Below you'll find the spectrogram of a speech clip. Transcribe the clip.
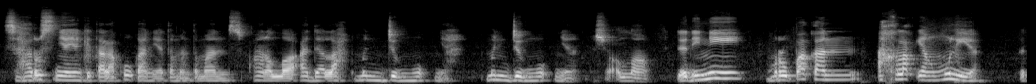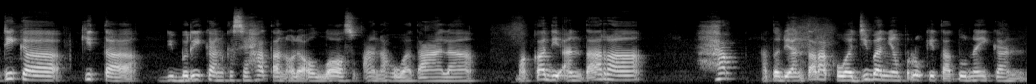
seharusnya yang kita lakukan ya teman-teman subhanallah adalah menjenguknya menjenguknya Masya Allah. Dan ini merupakan akhlak yang mulia ketika kita diberikan kesehatan oleh Allah subhanahu wa ta'ala. Maka di antara hak atau di antara kewajiban yang perlu kita tunaikan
